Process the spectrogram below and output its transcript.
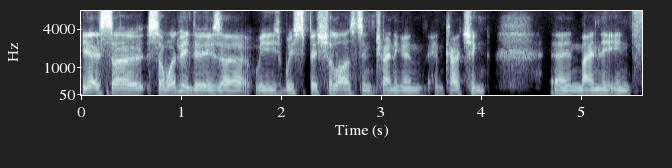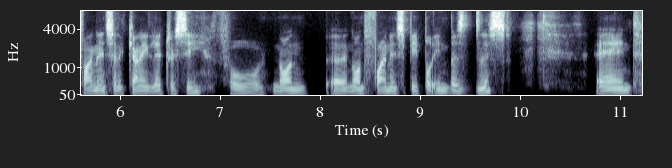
yeah, so so what we do is uh, we we specialize in training and, and coaching, and mainly in finance and accounting literacy for non uh, non finance people in business, and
